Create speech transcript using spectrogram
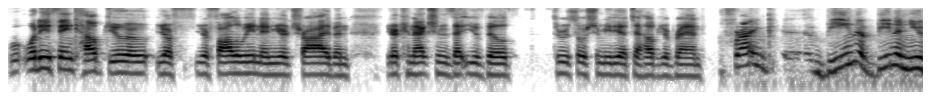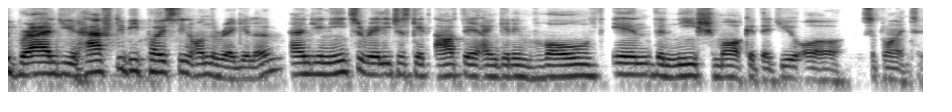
what do you think helped you your your following and your tribe and your connections that you've built through social media to help your brand? Frank, being a being a new brand, you have to be posting on the regular and you need to really just get out there and get involved in the niche market that you are supplying to.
